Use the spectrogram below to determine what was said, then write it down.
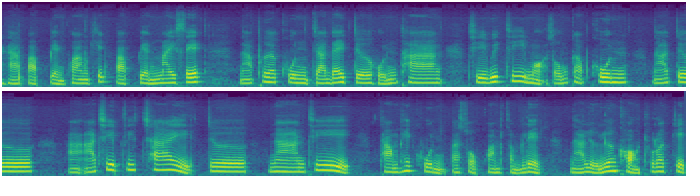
นะคะ ปรับเปลี่ยนความคิดปรับเปลี่ยน mindset นะเพื่อคุณจะได้เจอหนทางชีวิตที่เหมาะสมกับคุณนะเจอ อาชีพที่ใช่เจองานที่ทำให้คุณประสบความสำเร็จนะหรือเรื่องของธุรกิจ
